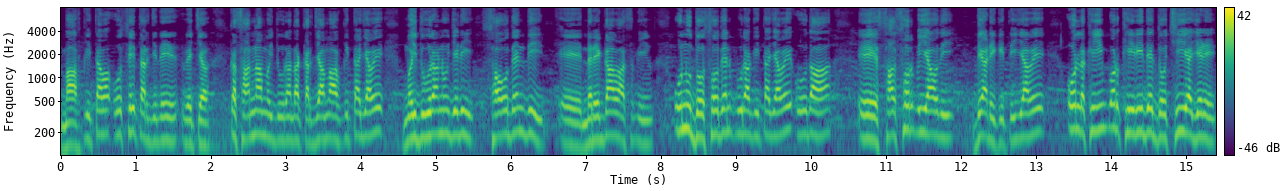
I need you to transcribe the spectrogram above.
ਮਾਫ ਕੀਤਾ ਵਾ। ਉਸੇ ਤਰਜ ਦੇ ਵਿੱਚ ਕਿਸਾਨਾਂ ਮਜ਼ਦੂਰਾਂ ਦਾ ਕਰਜ਼ਾ ਮਾਫ ਕੀਤਾ ਜਾਵੇ। ਮਜ਼ਦੂਰਾਂ ਨੂੰ ਜਿਹੜੀ 100 ਦਿਨ ਦੀ ਨਰੇਗਾ ਵਾ ਸਕੀਮ, ਉਹਨੂੰ 200 ਦਿਨ ਪੂਰਾ ਕੀਤਾ ਜਾਵੇ। ਉਹਦਾ, ਇਹ 700 ਰੁਪਈਆ ਉਹਦੀ ਦਿਹਾੜੀ ਕੀਤੀ ਜਾਵੇ। ਉਹ ਲਖੀਮਪੁਰ ਖੀਰੀ ਦੇ ਦੋਸ਼ੀ ਆ ਜਿਹੜੇ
